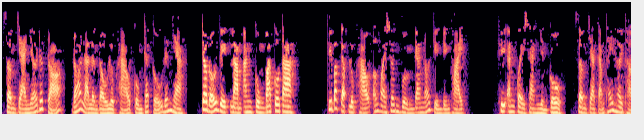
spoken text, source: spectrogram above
Sơm cha nhớ rất rõ, đó là lần đầu Lục Hạo cùng trác cửu đến nhà, trao đổi việc làm ăn cùng ba cô ta. Khi bắt gặp Lục Hạo ở ngoài sân vườn đang nói chuyện điện thoại, khi anh quay sang nhìn cô, Sơm cha cảm thấy hơi thở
